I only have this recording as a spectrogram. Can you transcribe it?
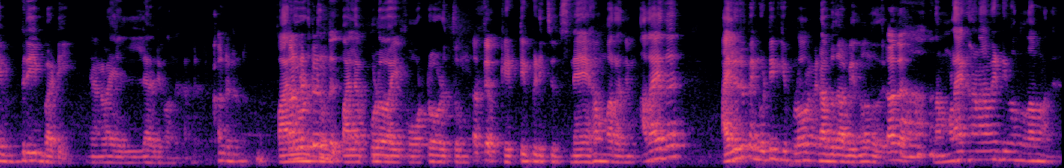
എവ്രിബഡി ഞങ്ങളെ എല്ലാവരും വന്ന് കണ്ടു കണ്ടിട്ടുണ്ട്. പലയിടത്തും പലപ്പോഴുമായി പലപ്പോഴായി ഫോട്ടോ എടുത്തും കെട്ടിപ്പിടിച്ചും സ്നേഹം പറഞ്ഞും. അതായത് അതിലൊരു പെൺകുട്ടി എനിക്ക് ഇപ്പോഴും ഓർമ്മയുടെ അബുദാബിയിൽ നിന്ന് വന്നത്. അതെ. നമ്മളെ കാണാൻ വേണ്ടി വന്നു എന്നാ പറഞ്ഞത്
